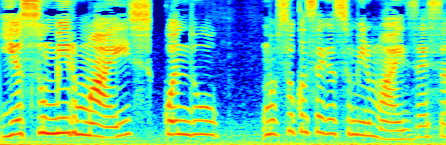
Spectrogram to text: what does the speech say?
e assumir mais quando uma pessoa consegue assumir mais essa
